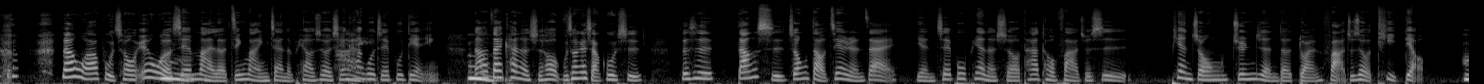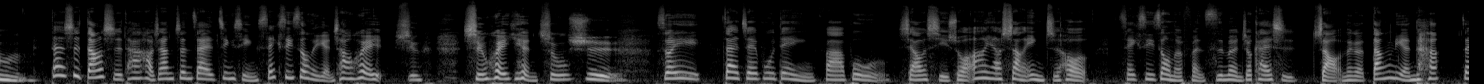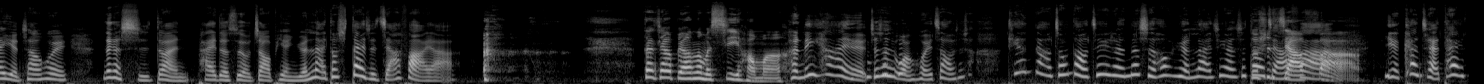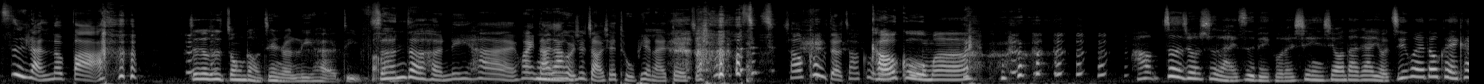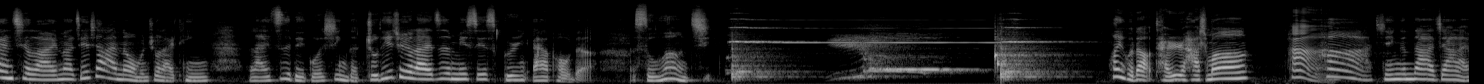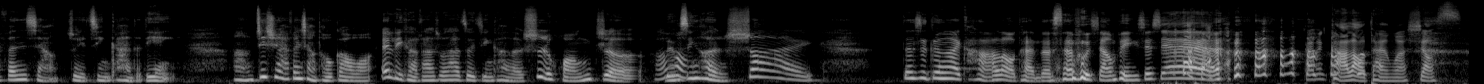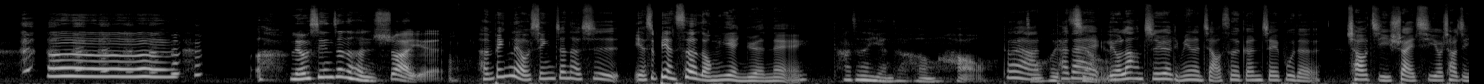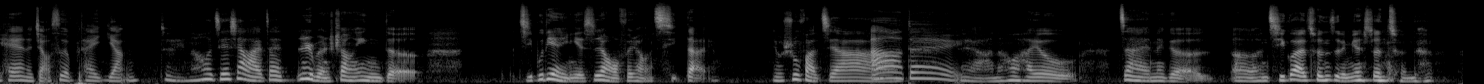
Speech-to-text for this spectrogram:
那我要补充，因为我有先买了金马影展的票，所以我先看过这部电影。然后在看的时候，补充个小故事，就是当时中岛健人在演这部片的时候，他头发就是片中军人的短发，就是有剃掉。嗯，但是当时他好像正在进行《Sexy Song》的演唱会巡巡回演出，是。所以在这部电影发布消息说啊要上映之后。Sexy Zone 的粉丝们就开始找那个当年他 在演唱会那个时段拍的所有照片，原来都是戴着假发呀！大家不要那么细好吗？很厉害哎，就是往回找，就说天哪，中岛健人那时候原来竟然是戴假发，也看起来太自然了吧？这就是中岛健人厉害的地方，真的很厉害！欢迎大家回去找一些图片来对照，超酷的，超酷！考古吗？好，这就是来自北国的信，希望大家有机会都可以看起来。那接下来呢，我们就来听来自北国信的主题曲，来自 Mrs. Green Apple 的《Solange》。欢迎回到台日哈什么哈哈，今天跟大家来分享最近看的电影。嗯，继续来分享投稿哦。艾丽卡她说她最近看了《是皇者》，流星很帅。但是更爱卡老谭的三浦祥平，谢谢。刚刚卡老谭，我要笑死。呃，刘星真的很帅耶，横滨流星真的是也是变色龙演员呢，他真的演的很好。对啊，他在《流浪之月》里面的角色跟这部的超级帅气又超级黑暗的角色不太一样。对，然后接下来在日本上映的几部电影也是让我非常期待。有书法家啊，对对啊，然后还有在那个呃很奇怪的村子里面生存的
